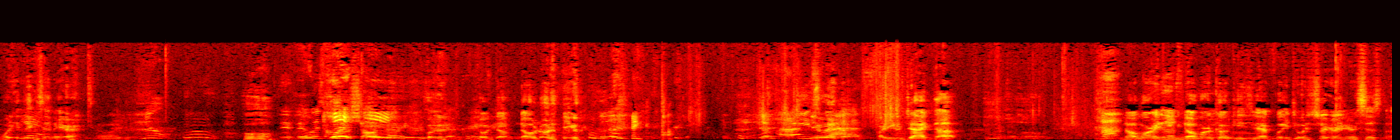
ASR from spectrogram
what do you think's in here? I like it. Oh, If it was more chocolate, he would go, just go go crazy. dump. No, no, no, you. Oh my God. He's you in fast. Are you jacked up? No more eating. No more cookies. You have way too much sugar in your system.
